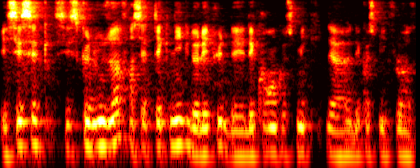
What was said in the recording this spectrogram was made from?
Et c'est ce que nous offre cette technique de l'étude des, courants cosmiques, des cosmic flows.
